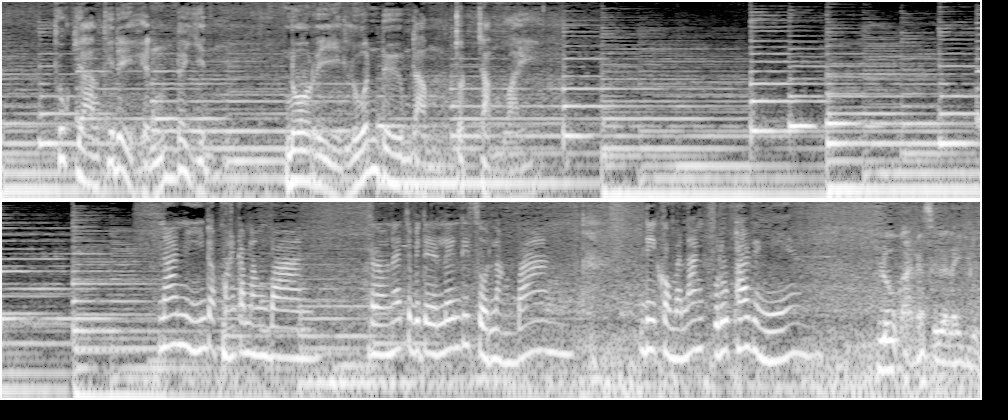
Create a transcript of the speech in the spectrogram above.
ๆทุกอย่างที่ได้เห็นได้ยิน โนรีล้วนดื่มดำจดจำไว้ หน้านี้ดอกไม้กำลังบาน เราน่าจะไปเดินเล่นที่สวนหลังบ้าน ดีกว่ามานั่งรูปภาพอย่างนี้ ลูกอ่านหนังสืออะไรอยู่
